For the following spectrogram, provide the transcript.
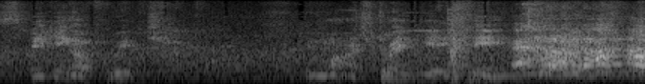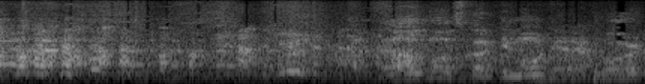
Speaking of which, in March 2018, I almost got demoted at work.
